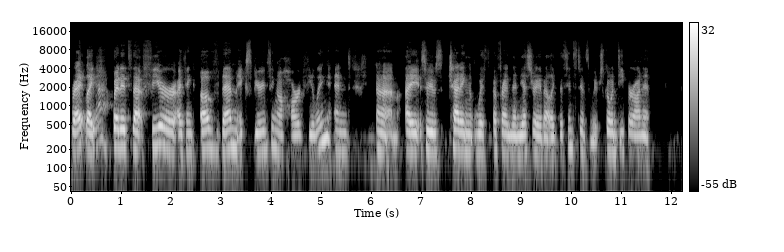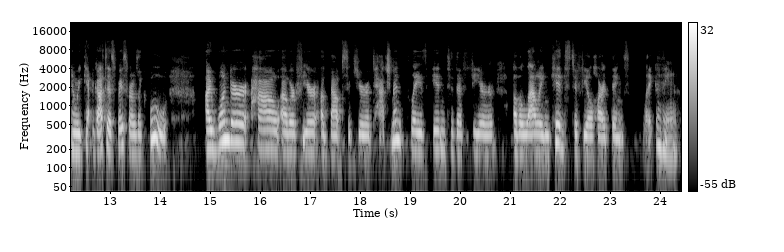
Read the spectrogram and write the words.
right? Like, yeah. but it's that fear, I think, of them experiencing a hard feeling. And um, I, so I was chatting with a friend then yesterday about like this instance, and we were just going deeper on it. And we got to this place where I was like, ooh, I wonder how our fear about secure attachment plays into the fear of allowing kids to feel hard things like mm-hmm. fear.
